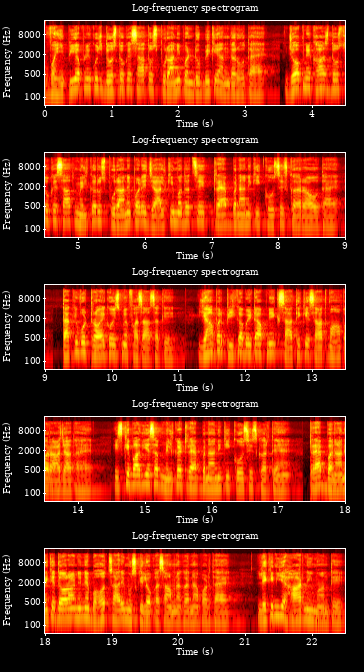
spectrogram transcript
वहीं पी अपने कुछ दोस्तों के साथ उस पुरानी पनडुब्बी के अंदर होता है, जो अपने खास दोस्तों के साथ मिलकर उस पुराने पड़े जाल की मदद से एक ट्रैप बनाने की कोशिश कर रहा होता है, ताकि वो ट्रॉय को इसमें फंसा सके। यहाँ पर पी का बेटा अपने एक साथी के साथ वहाँ पर आ जाता है। इसके बाद ये सब मिलकर ट्रैप बनाने की कोशिश करते हैं। ट्रैप बनाने के दौरान इन्हें बहुत सारी मुश्किलों का सामना करना पड़ता है, लेकिन ये हार नहीं मानते।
